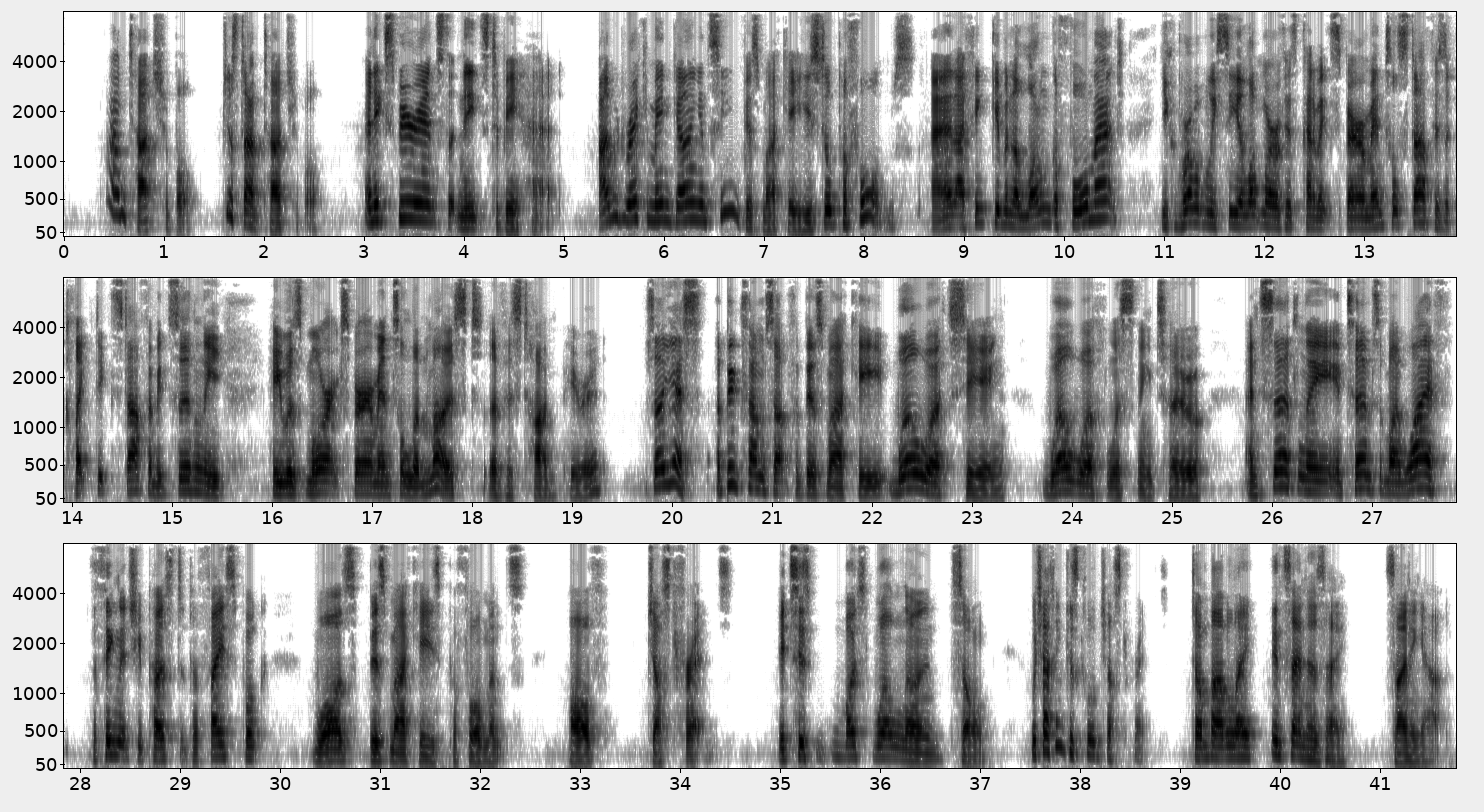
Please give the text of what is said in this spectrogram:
untouchable. Just untouchable. An experience that needs to be had. I would recommend going and seeing Biz Markie. He still performs. And I think given a longer format, you could probably see a lot more of his kind of experimental stuff, his eclectic stuff. I mean, certainly he was more experimental than most of his time period. So yes, a big thumbs up for Biz Markie. Well worth seeing. Well worth listening to. And certainly in terms of my wife, the thing that she posted to Facebook was Biz Markie's performance of Just Friends. It's his most well-known song, which I think is called Just Friends. Tom Barbalet in San Jose, signing out.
